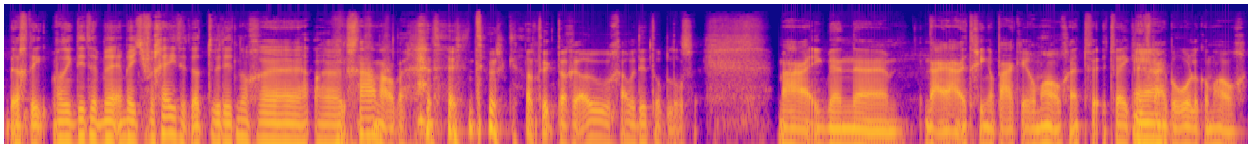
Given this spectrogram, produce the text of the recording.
Dacht ik, was ik dit een, een beetje vergeten, dat we dit nog eh, staan hadden. toen ik, had ik dacht, oh, hoe gaan we dit oplossen? Maar ik ben, eh, nou ja, het ging een paar keer omhoog. Hè, twee, twee keer Ja. vrij behoorlijk omhoog.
